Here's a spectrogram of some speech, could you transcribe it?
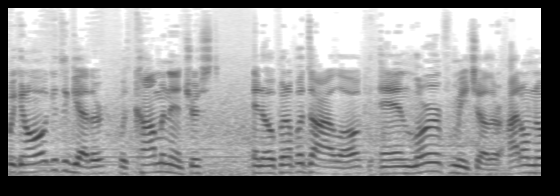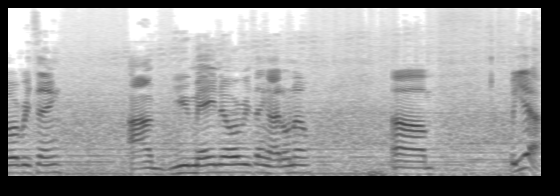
we can all get together with common interest and open up a dialogue and learn from each other. I don't know everything. Um, you may know everything, I don't know. Um, but yeah,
